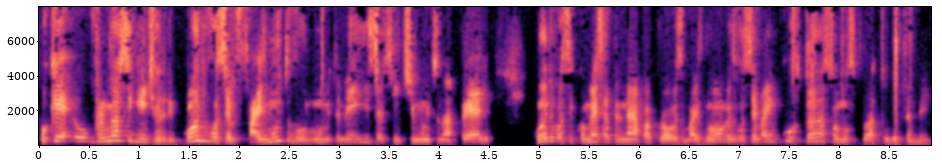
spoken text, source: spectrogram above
porque o problema é o seguinte, Rodrigo, quando você faz muito volume também, isso eu senti muito na pele, quando você começa a treinar para provas mais longas, você vai encurtando a sua musculatura também.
